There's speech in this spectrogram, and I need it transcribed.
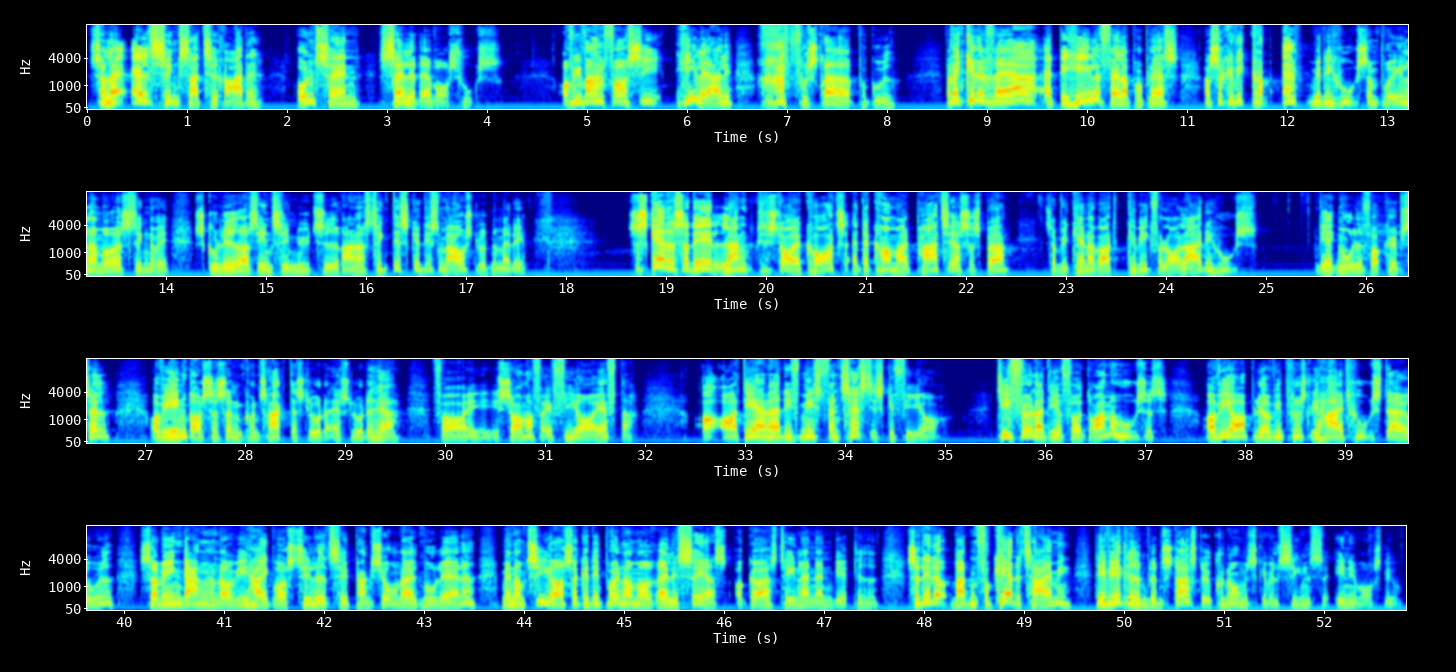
så lagde alting sig til rette, undtagen salget af vores hus. Og vi var, for at sige helt ærligt, ret frustrerede på Gud. Hvordan kan det være, at det hele falder på plads, og så kan vi ikke komme af med det hus, som på en eller anden måde, tænker vi, skulle lede os ind til en ny tid i Randers. Tænk, det skal ligesom afslutte med det. Så sker der så det, lang historie kort, at der kommer et par til os og spørger, som vi kender godt, kan vi ikke få lov at lege det hus? Vi har ikke mulighed for at købe selv, og vi indgår så sådan en kontrakt, der slutter, er sluttet her for i, i sommer for øh, fire år efter. Og, og det har været de mest fantastiske fire år. De føler, at de har fået drømmehuset, og vi oplever, at vi pludselig har et hus derude, som ikke engang, når vi har ikke vores tillid til pension og alt muligt andet, men om 10 år, så kan det på en eller anden måde realiseres og gøres til en eller anden virkelighed. Så det der var den forkerte timing, det er i virkeligheden den største økonomiske velsignelse ind i vores liv.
